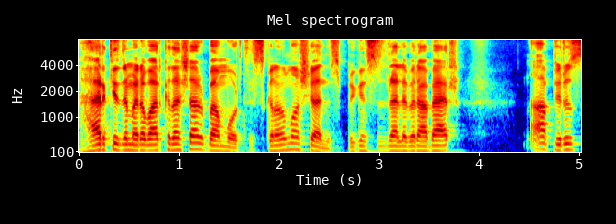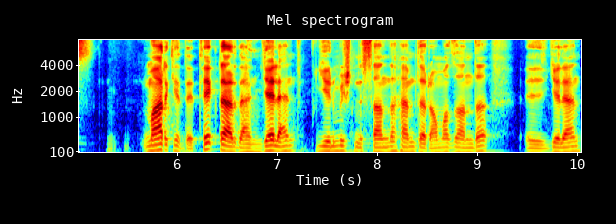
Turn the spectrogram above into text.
Herkese merhaba arkadaşlar ben Mortis kanalıma hoş geldiniz. Bugün sizlerle beraber ne yapıyoruz? Markete tekrardan gelen 23 Nisan'da hem de Ramazan'da e, gelen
